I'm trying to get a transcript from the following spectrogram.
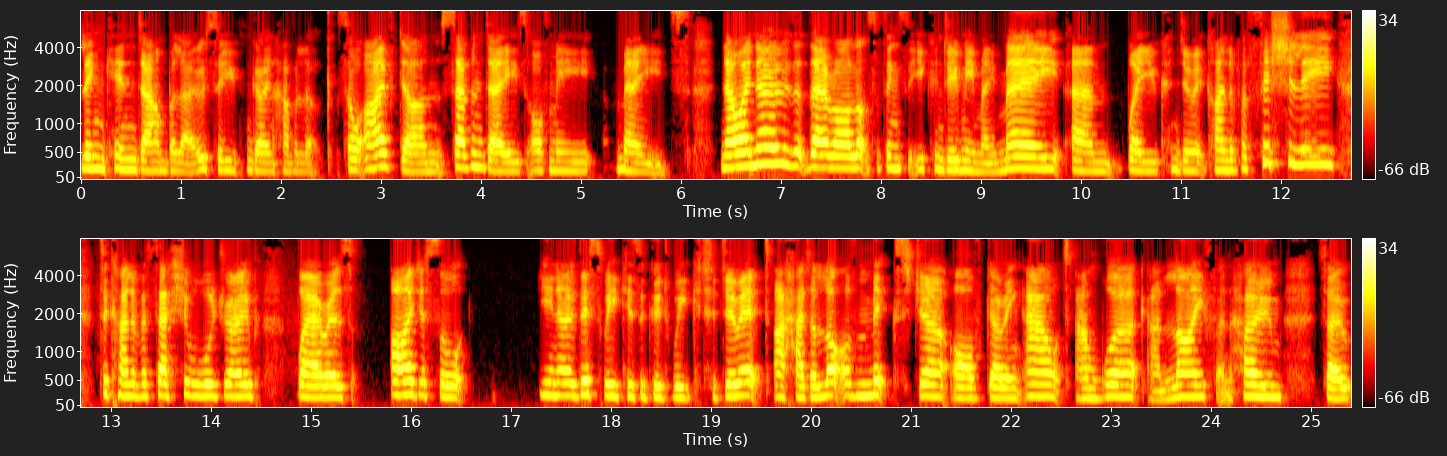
link in down below so you can go and have a look. So I've done seven days of me maids. Now I know that there are lots of things that you can do Me Made May um, where you can do it kind of officially to kind of assess your wardrobe whereas I just thought you know, this week is a good week to do it. I had a lot of mixture of going out and work and life and home. So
